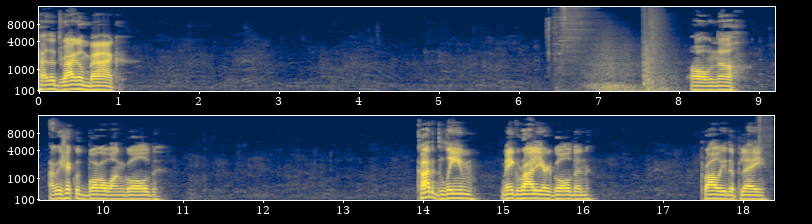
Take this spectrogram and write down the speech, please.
Got the dragon back. Oh no. I wish I could borrow one gold. Cut Gleam. Make Rallier golden. Probably the play.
